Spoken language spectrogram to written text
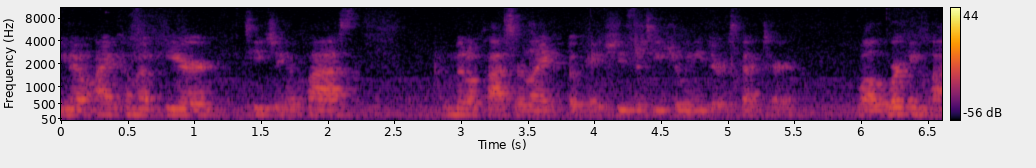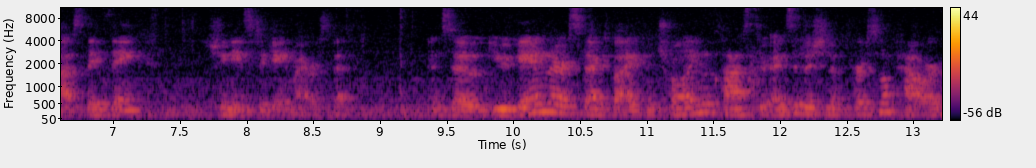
you know, I come up here teaching a class, the middle class are like, okay, she's the teacher, we need to respect her. While the working class, they think she needs to gain my respect. And so you gain their respect by controlling the class through exhibition of personal power,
